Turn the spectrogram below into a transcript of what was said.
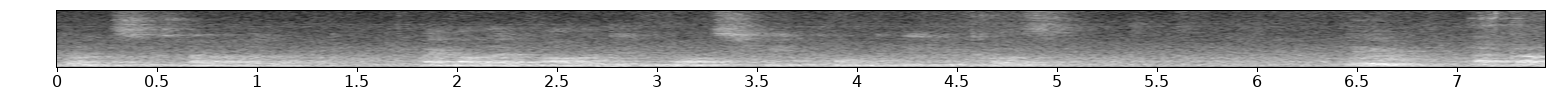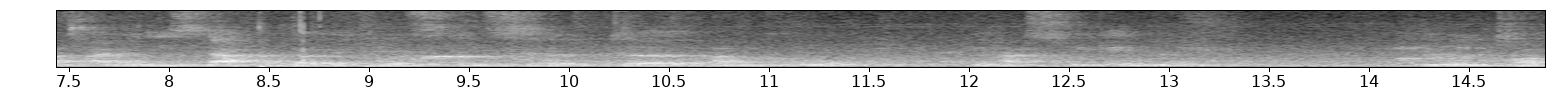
for instance, my mother, my mother and father did not speak Konkani because they, at that time in East Africa, it was considered uh, uncool. You had to speak English. We were taught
